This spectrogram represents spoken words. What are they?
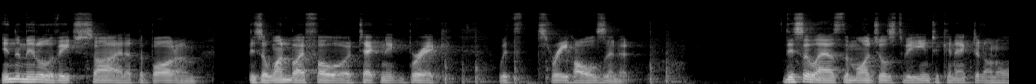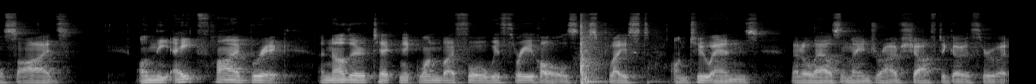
In the middle of each side at the bottom is a 1x4 Technic brick with three holes in it. This allows the modules to be interconnected on all sides. On the eighth high brick, Another Technic 1x4 with three holes is placed on two ends that allows the main drive shaft to go through it.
